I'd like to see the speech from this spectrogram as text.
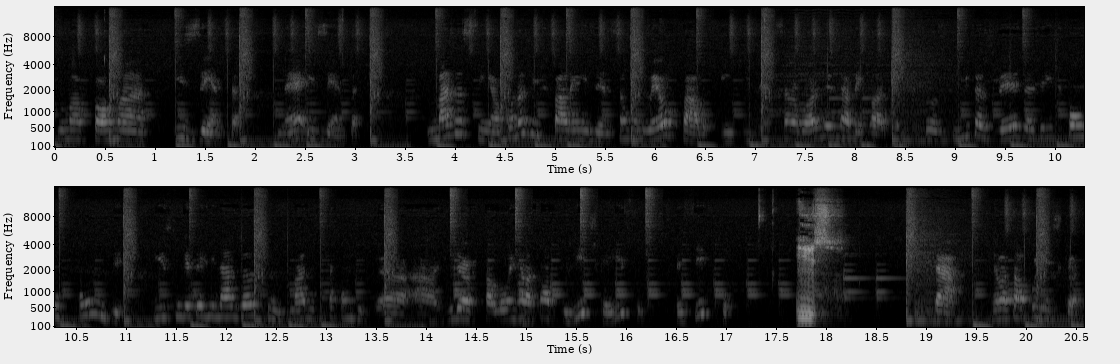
de uma forma isenta, né? Isenta. Mas assim, ó, quando a gente fala em isenção, quando eu falo em isenção, eu gosto de deixar bem claro para as pessoas que muitas vezes a gente confunde isso em determinados assuntos. Mas a, a Júlia falou em relação à política, é isso? Específico? Isso. Tá, em relação à política.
